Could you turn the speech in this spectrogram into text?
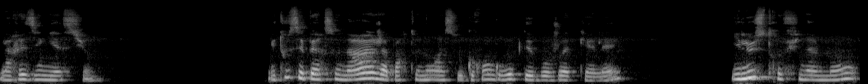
la résignation. Et tous ces personnages appartenant à ce grand groupe des bourgeois de Calais illustrent finalement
